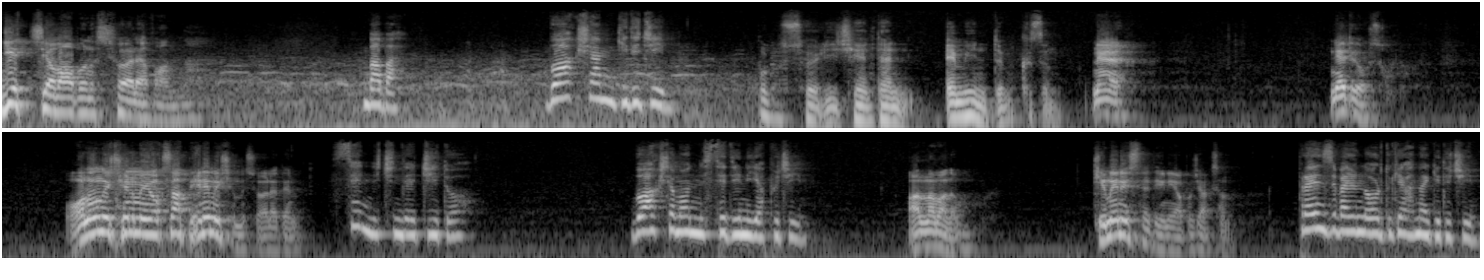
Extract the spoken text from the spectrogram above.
Git cevabını söyle Vanna. Baba Bu akşam gideceğim Bunu söyleyeceğinden emindim kızım. Ne? Ne diyorsun? Onun için mi yoksa benim için mi söyledin? Senin için de Cido Bu akşam onun istediğini yapacağım Anlamadım. Kimin istediğini yapacaksın? Prenzival'in ordugahına gideceğim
